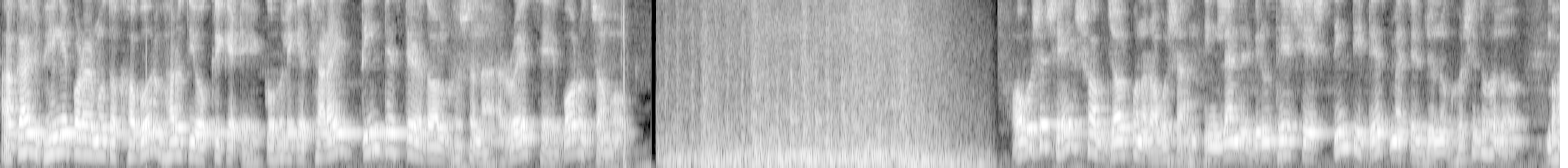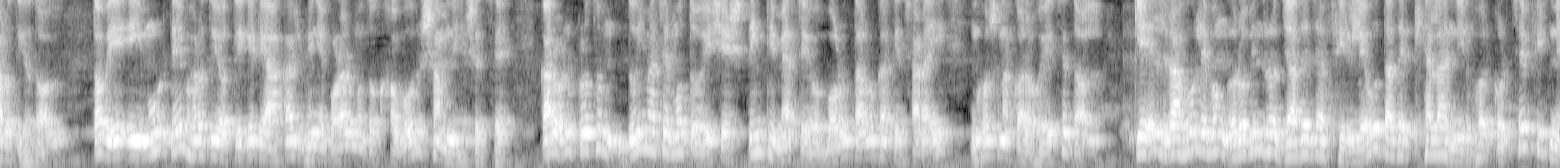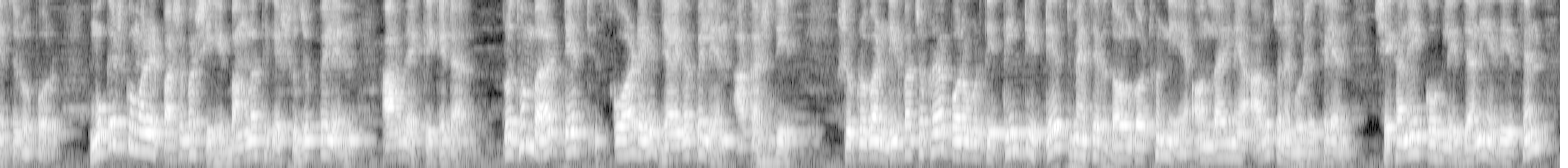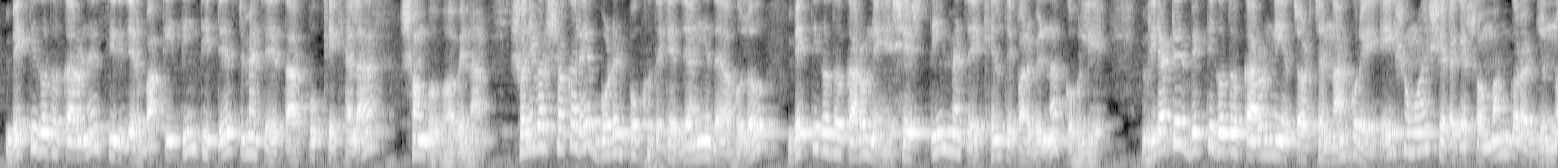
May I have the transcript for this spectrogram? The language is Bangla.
আকাশ ভেঙে পড়ার মতো খবর ভারতীয় ক্রিকেটে। কোহলিকে ছাড়াই তিন টেস্টের দল ঘোষণা রয়েছে বড় চমক। অবশেষে সব জল্পনার অবসান। ইংল্যান্ডের বিরুদ্ধে শেষ তিনটি টেস্ট ম্যাচের জন্য ঘোষিত হল ভারতীয় দল। তবে এই মুহূর্তে ভারতীয় ক্রিকেটে আকাশ ভেঙে পড়ার মতো খবর সামনে এসেছে। কারণ প্রথম দুই ম্যাচের মতোই শেষ তিনটি ম্যাচেও বড় তারকাকে ছাড়াই ঘোষণা করা হয়েছে দল। কে এল রাহুল এবং রবীন্দ্র জাদেজা ফিরলেও তাদের খেলা নির্ভর করছে ফিটনেসের ওপর। মুকেশ কুমারের পাশাপাশি বাংলা থেকে সুযোগ পেলেন আরও এক ক্রিকেটার। প্রথমবার টেস্ট স্কোয়াডে জায়গা পেলেন আকাশদ্বীপ শুক্রবার নির্বাচকরা পরবর্তী তিনটি টেস্ট ম্যাচের দল গঠন নিয়ে অনলাইনে আলোচনায় বসেছিলেন। সেখানে কোহলি জানিয়ে দিয়েছেন, ব্যক্তিগত কারণে সিরিজের বাকি তিনটি টেস্ট ম্যাচে তার পক্ষে খেলা সম্ভব হবে না। শনিবার সকালে বোর্ডের পক্ষ থেকে জানিয়ে দেওয়া হলো, ব্যক্তিগত কারণে শেষ তিন ম্যাচে খেলতে পারবেন না কোহলি। বিরাটের ব্যক্তিগত কারণ নিয়ে চর্চা না করে এই সময় সেটাকে সম্মান করার জন্য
